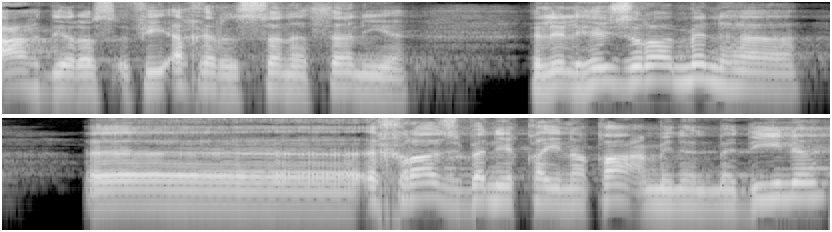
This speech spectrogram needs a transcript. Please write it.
عهد رس في آخر السنة الثانية للهجرة منها آه، إخراج بني قينقاع من المدينة.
